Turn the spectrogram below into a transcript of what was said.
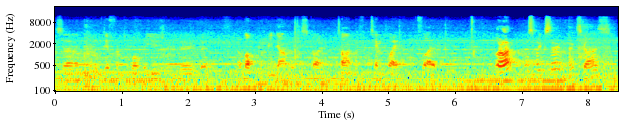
it's uh, a little different to what we usually do, but a lot can be done with this kind of type template float. Alright, we'll speak soon. Thanks guys.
